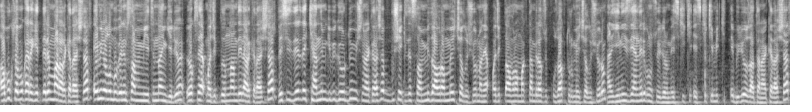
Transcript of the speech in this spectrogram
abuk sabuk hareketlerim var arkadaşlar. Emin olun bu benim samimiyetimden geliyor. Yoksa yapmacıklığımdan değil arkadaşlar. Ve sizleri de kendim gibi gördüğüm için arkadaşlar bu şekilde samimi davranmaya çalışıyorum. Hani yapmacık davranmaktan birazcık uzak durmaya çalışıyorum. Hani yeni izleyenleri bunu söylüyorum. Eski eski kemik kitle biliyor zaten arkadaşlar.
